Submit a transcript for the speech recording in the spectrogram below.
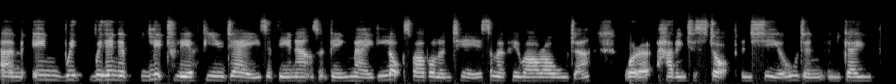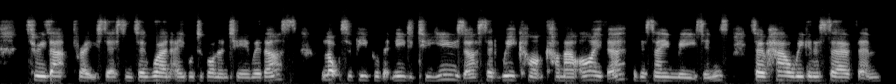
Um, in with, within a, literally a few days of the announcement being made, lots of our volunteers, some of who are older, were having to stop and shield and, and go through that process, and so weren't able to volunteer with us. Lots of people that needed to use us said we can't come out either for the same reasons. So how are we going to serve them?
